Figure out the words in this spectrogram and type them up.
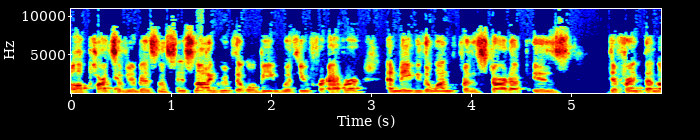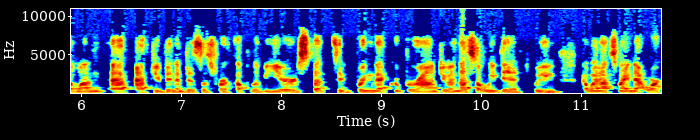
all parts of your business. It's not a group that will be with you forever, and maybe the one for the startup is different than the one after you've been in business for a couple of years, but to bring that group around you. And that's what we did. We, mm-hmm. I went out to my network,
